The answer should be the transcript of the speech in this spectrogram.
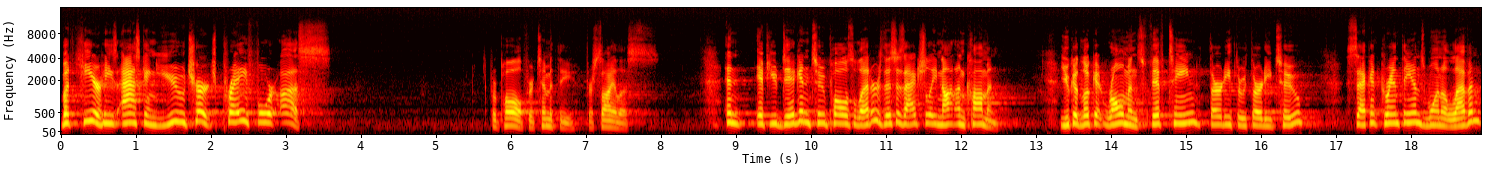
But here he's asking you, church, pray for us. For Paul, for Timothy, for Silas. And if you dig into Paul's letters, this is actually not uncommon. You could look at Romans 15, 30 through 32, 2 Corinthians 1 11,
